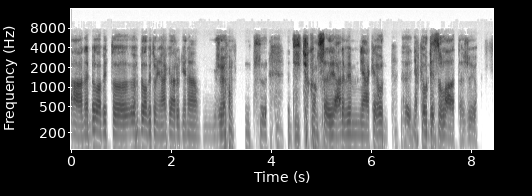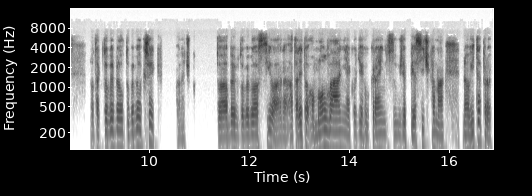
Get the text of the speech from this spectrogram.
a nebyla by to, byla by to nějaká rodina, že jo, dokonce, já nevím, nějakého, nějakého dezoláta, že jo. No tak to by byl, to by byl křik, panečku. To by, to by byla síla. No a tady to omlouvání jako těch Ukrajinců, že pěsičkama, no víte proč?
